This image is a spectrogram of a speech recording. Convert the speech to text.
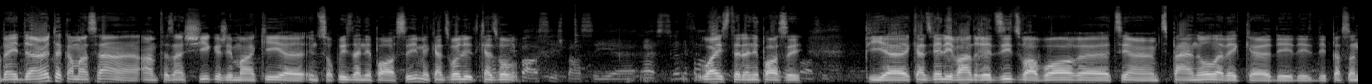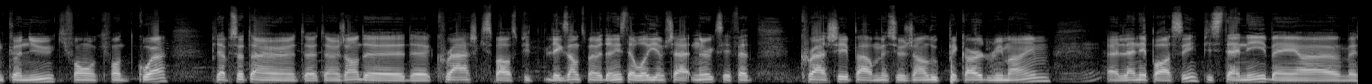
Ben, d'un, tu as commencé en me faisant chier que j'ai manqué euh, une surprise l'année passée, mais quand tu vois. Quand tu L'année passée, je pense. Euh, l'année passée? Oui, c'était l'année passée. Puis quand tu viens les vendredis, tu vas avoir un, un, petit panel avec des, des, des, personnes connues qui font, qui font de quoi. Puis après ça, tu as, un genre de, crash qui se passe. Puis l'exemple que tu m'avais donné, c'était William Shatner qui s'est fait crasher par M. Jean-Luc Picard lui-même mm-hmm. euh, l'année passée. Puis cette année, ben, euh, ben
